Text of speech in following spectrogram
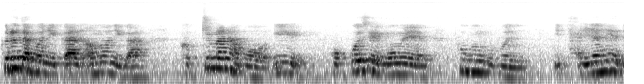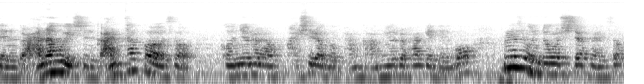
그러다 보니까 어머니가 걷기만 하고 이 곳곳에 몸의 부분 부분 이 단련해야 되는 걸 안 하고 있으니까 안타까워서 권유를 하고 가시라고 반 강요를 하게 되고 그래서 운동을 시작해서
